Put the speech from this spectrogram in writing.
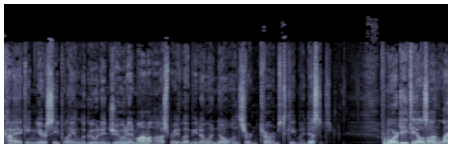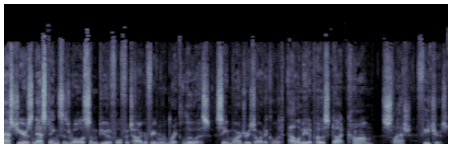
kayaking near Seaplane Lagoon in June, and Mama Osprey let me know in no uncertain terms to keep my distance. For more details on last year's nestings, as well as some beautiful photography from Rick Lewis, see Marjorie's article at alamedapost.com slash features.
